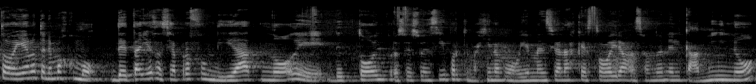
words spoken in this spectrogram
todavía no tenemos como detalles hacia profundidad, ¿no? De, de, todo el proceso en sí, porque imagino, como bien mencionas, que esto va a ir avanzando en el camino,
